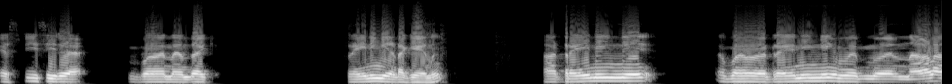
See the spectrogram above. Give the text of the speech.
എസ് പി സിയുടെ പിന്നെ എന്താ ട്രെയിനിങ് നടക്കുകയാണ്. ആ ട്രെയിനിങ് ട്രെയിനിങ് നാളെ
